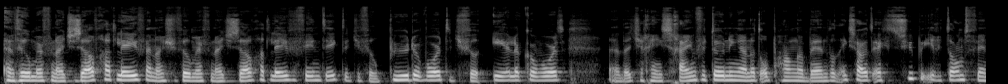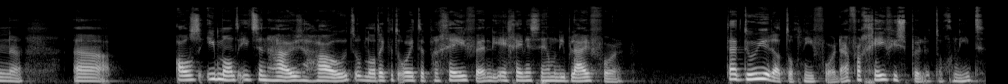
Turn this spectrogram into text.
En veel meer vanuit jezelf gaat leven. En als je veel meer vanuit jezelf gaat leven, vind ik dat je veel puurder wordt, dat je veel eerlijker wordt, uh, dat je geen schijnvertoning aan het ophangen bent. Want ik zou het echt super irritant vinden uh, als iemand iets in huis houdt omdat ik het ooit heb gegeven en diegene is er helemaal niet blij voor. Daar doe je dat toch niet voor? Daarvoor geef je spullen toch niet?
